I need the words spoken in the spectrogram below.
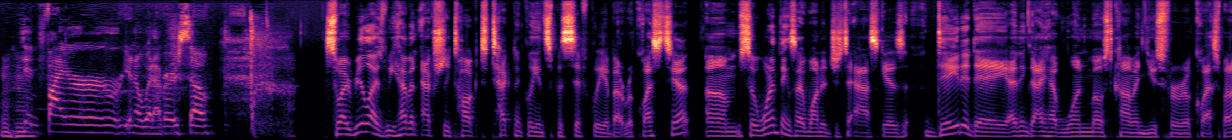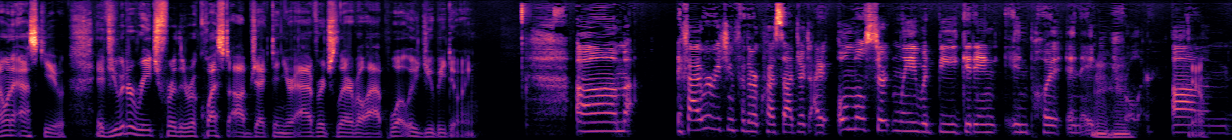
didn't fire or you know whatever. So So I realize we haven't actually talked technically and specifically about requests yet. Um, so one of the things I wanted just to ask is day to day, I think I have one most common use for a request, but I want to ask you if you were to reach for the request object in your average Laravel app, what would you be doing? Um, if I were reaching for the request object, I almost certainly would be getting input in a Mm-hmm. controller. Um,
